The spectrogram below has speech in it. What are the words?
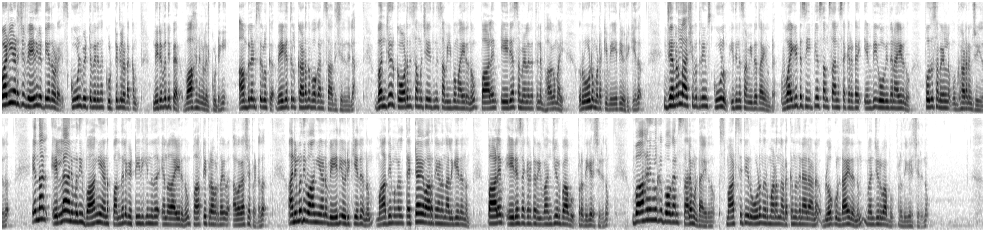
വഴിയടച്ച് വേദി കിട്ടിയതോടെ സ്കൂൾ വിട്ടുവരുന്ന കുട്ടികളടക്കം നിരവധി പേർ വാഹനങ്ങളിൽ കുടുങ്ങി. ആംബുലൻസുകൾക്ക് വേഗത്തിൽ കടന്നു പോകാൻ സാധിച്ചിരുന്നില്ല. വഞ്ചൂർ കോടതി സമുച്ചയത്തിന് സമീപമായിരുന്നു പാളയം ഏരിയ സമ്മേളനത്തിന്റെ ഭാഗമായി റോഡ് മുടക്കി വേദി ഒരുക്കിയത്. ജനറൽ ആശുപത്രിയും സ്കൂളും ഇതിന് സമീപത്തായുണ്ട്. വൈകിട്ട് സി പി എം സംസ്ഥാന സെക്രട്ടറി എം വി ഗോവിന്ദനായിരുന്നു പൊതുസമ്മേളനം ഉദ്ഘാടനം ചെയ്തത്. എന്നാൽ എല്ലാ അനുമതിയും വാങ്ങിയാണ് പന്തൽ കെട്ടിയിരിക്കുന്നത് എന്നതായിരുന്നു പാർട്ടി പ്രവർത്തകർ അവകാശപ്പെട്ടത്. അനുമതി വാങ്ങിയാണ് വേദി ഒരുക്കിയതെന്നും മാധ്യമങ്ങൾ തെറ്റായ വാർത്തയാണ് നൽകിയതെന്നും പാളയം ഏരിയ സെക്രട്ടറി വഞ്ചിയൂർ ബാബു പ്രതികരിച്ചിരുന്നു. വാഹനങ്ങൾക്ക് പോകാൻ സ്ഥലമുണ്ടായിരുന്നു. സ്മാർട്ട് സിറ്റി റോഡ് നിർമ്മാണം നടക്കുന്നതിനാലാണ് ബ്ലോക്ക് ഉണ്ടായതെന്നും വഞ്ചിയൂർ ബാബു പ്രതികരിച്ചിരുന്നു.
